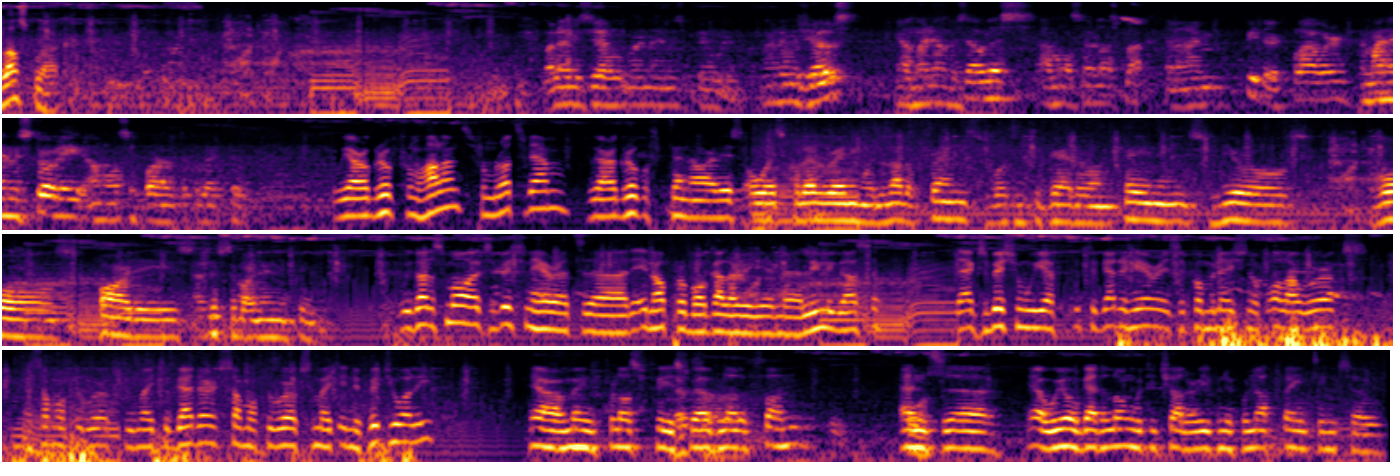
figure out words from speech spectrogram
Lastplak. My name is Jan. My name is Pim. My name is Joost. Yeah, my name is Olis. I'm also Lastplak. And I'm Peter Flower. And my name is Tori. I'm also part of the collective. We are a group from Holland, from Rotterdam. We are a group of 10 artists, always collaborating with a lot of friends, working together on paintings, murals, walls, parties, just about anything. We got a small exhibition here at uh, the Inoperable Gallery in uh, Lindengasse. The exhibition we have put together here is a combination of all our works. And some of the works we made together, some of the works we made individually. Yeah, our main philosophy is to have a lot of fun. And uh, yeah, we all get along with each other even if we're not painting, so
